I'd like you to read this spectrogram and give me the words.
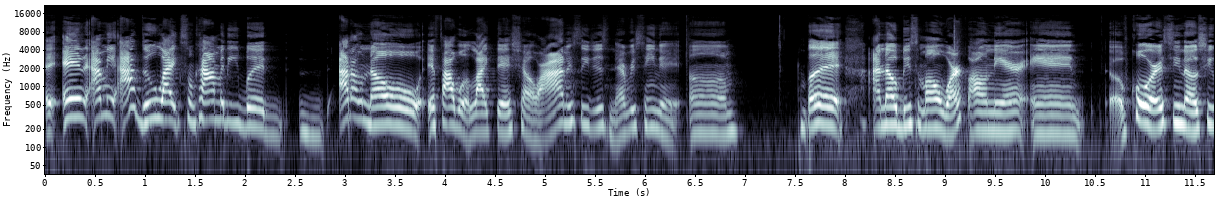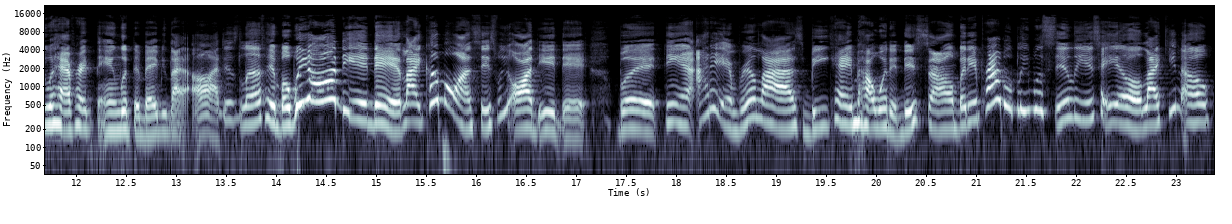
and I mean, I do like some comedy, but I don't know if I would like that show. I honestly just never seen it. Um, but I know B Simone work on there, and of course, you know, she would have her thing with DaBaby, like, oh, I just love him. But we all did that. Like, come on, sis, we all did that. But then I didn't realize B came out with a diss song, but it probably was silly as hell. Like, you know,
